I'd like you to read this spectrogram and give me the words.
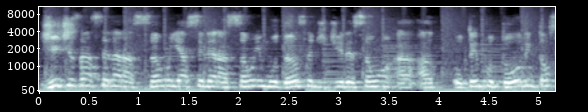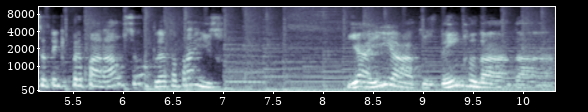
de desaceleração e aceleração e mudança de direção a, a, o tempo todo, então você tem que preparar o seu atleta para isso. E aí, Atos, dentro da, da,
